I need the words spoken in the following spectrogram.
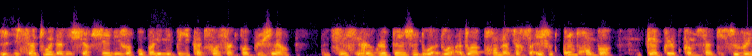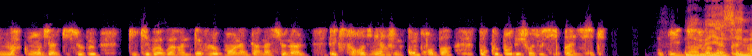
C'est à toi d'aller chercher des joueurs pour pas aller les payer quatre fois, cinq fois plus cher. Le, PSG doit, doit, doit apprendre à faire ça. Et je ne comprends pas qu'un club comme ça, qui se veut une marque mondiale, qui se veut, qui, qui doit avoir un développement à l'international extraordinaire, je ne comprends pas pour que pour des choses aussi basiques, non, mais Yacine,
